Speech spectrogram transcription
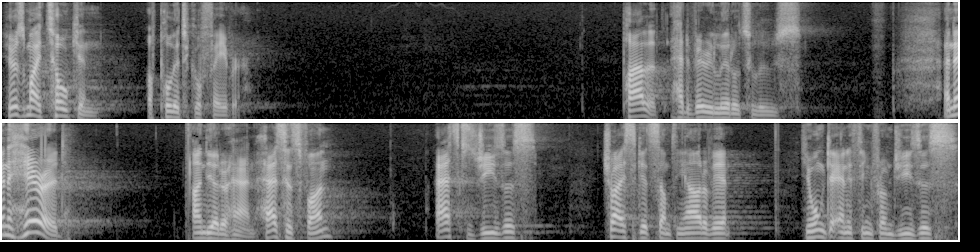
Here's my token of political favor. Pilate had very little to lose. And then Herod, on the other hand, has his fun, asks Jesus, tries to get something out of it. He won't get anything from Jesus.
